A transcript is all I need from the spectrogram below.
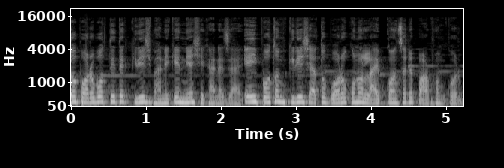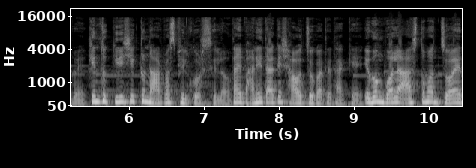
তো পরবর্তীতে ক্রিস ভানিকে নিয়ে সেখানে যায়। এই প্রথম ক্রিস এত বড় কোনো লাইভ কনসার্টে পারফর্ম করবে। কিন্তু ক্রিস একটু নার্ভাস ফিল করছিল। তাই ভানি তাকে সাহস যোগাতে থাকে এবং বলে, আজ তোমার জয়ের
